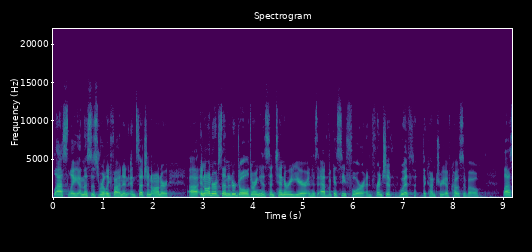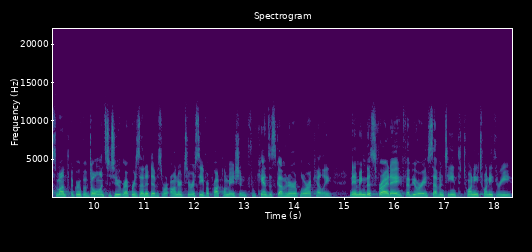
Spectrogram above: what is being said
Lastly, and this is really fun and, and such an honor, uh, in honor of Senator Dole during his centenary year and his advocacy for and friendship with the country of Kosovo. Last month, a group of Dole Institute representatives were honored to receive a proclamation from Kansas Governor Laura Kelly naming this Friday, February 17, 2023,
